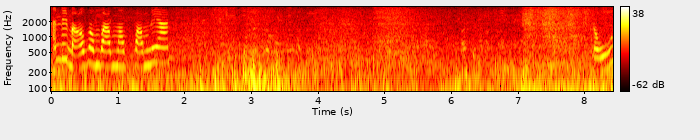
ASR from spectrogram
Anh đi bộ vòng vòng, một vòng đi anh. Đủ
